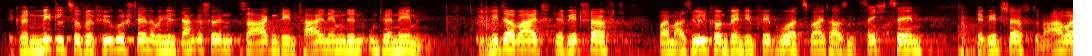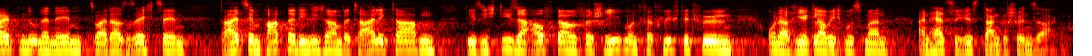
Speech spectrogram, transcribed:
Wir können Mittel zur Verfügung stellen, aber ich will Dankeschön sagen den teilnehmenden Unternehmen, die Mitarbeit der Wirtschaft beim Asylkonvent im Februar 2016, der Wirtschaft und arbeitende Unternehmen 2016, 13 Partner, die sich daran beteiligt haben, die sich dieser Aufgabe verschrieben und verpflichtet fühlen. Auch hier, glaube ich, muss man ein herzliches Dankeschön sagen.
